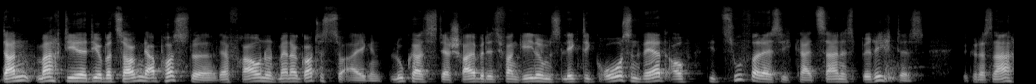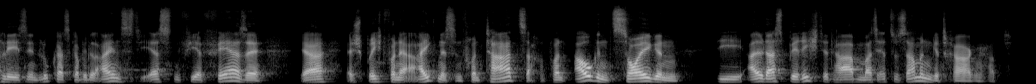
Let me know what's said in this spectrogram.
Dann macht dir die Überzeugung der Apostel, der Frauen und Männer Gottes zu eigen. Lukas, der Schreiber des Evangeliums, legte großen Wert auf die Zuverlässigkeit seines Berichtes. Wir können das nachlesen in Lukas Kapitel 1, die ersten vier Verse. Ja, er spricht von Ereignissen, von Tatsachen, von Augenzeugen, die all das berichtet haben, was er zusammengetragen hat.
